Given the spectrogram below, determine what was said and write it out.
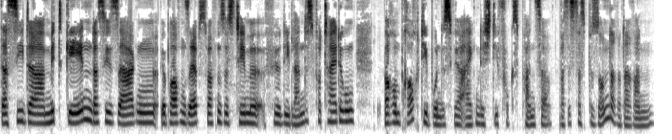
dass Sie da mitgehen, dass Sie sagen, wir brauchen Selbstwaffensysteme für die Landesverteidigung. Warum braucht die Bundeswehr eigentlich die Fuchspanzer? Was ist das Besondere daran?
